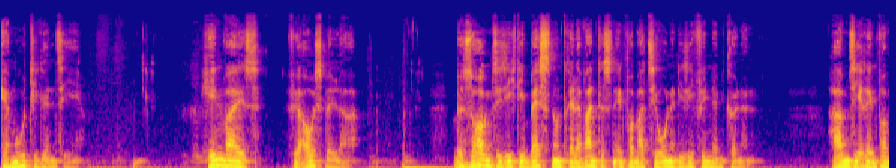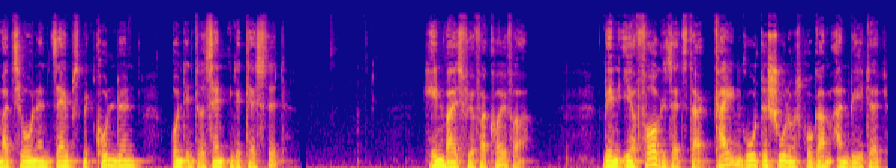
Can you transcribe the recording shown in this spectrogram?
ermutigen Sie. Hinweis für Ausbilder. Besorgen Sie sich die besten und relevantesten Informationen, die Sie finden können. Haben Sie Ihre Informationen selbst mit Kunden und Interessenten getestet? Hinweis für Verkäufer. Wenn Ihr Vorgesetzter kein gutes Schulungsprogramm anbietet,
